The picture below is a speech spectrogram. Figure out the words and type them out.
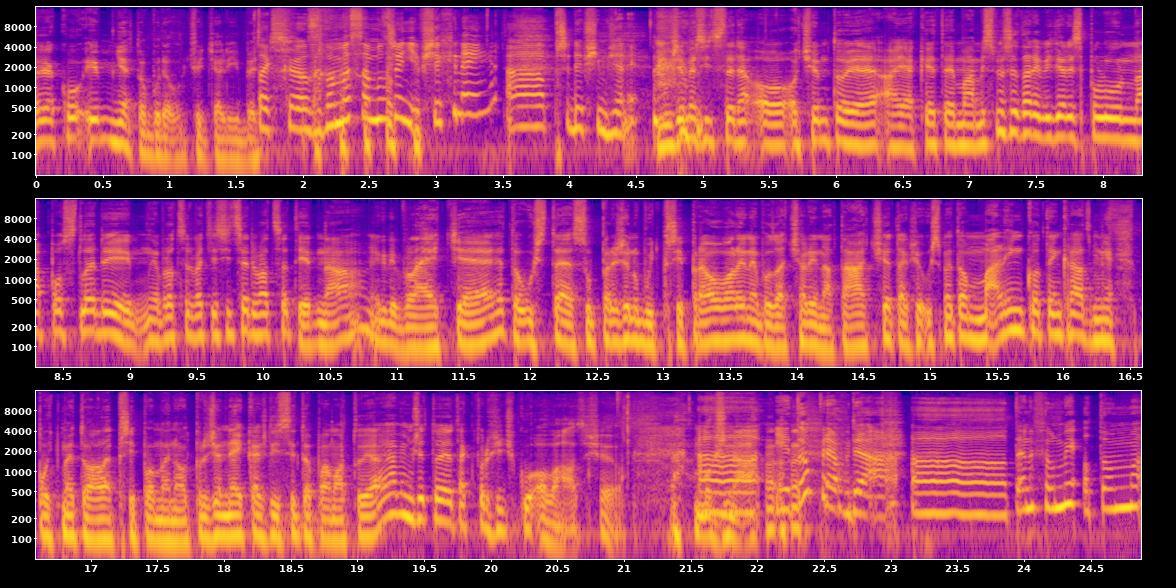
jako i mně to bude určitě líbit. Tak uh, zveme samozřejmě všechny a především ženy. Můžeme říct teda, o, o čem to je a jaké téma. My jsme se tady viděli spolu naposledy v roce 2021, někdy v létě, to už jste super ženu buď připravovali nebo začali natáčet, takže už jsme to malinko tenkrát změnili. Pojďme to ale připomenout, protože ne každý si to pamatuje. A já vím, že to je tak trošičku o vás, že jo? Možná. Uh, je to pravda. Uh, ten film je o tom, uh,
